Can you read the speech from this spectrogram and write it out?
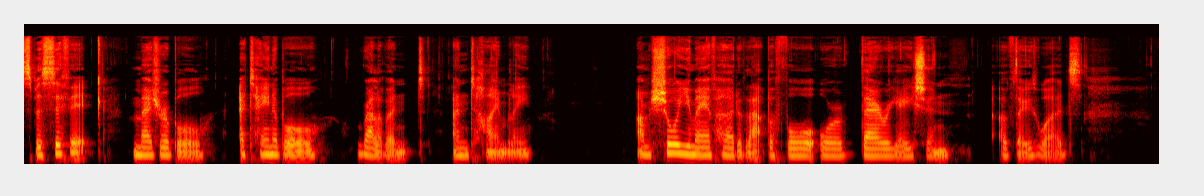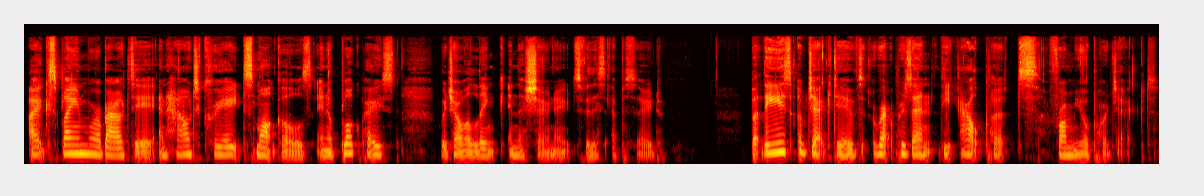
specific, measurable, attainable, relevant, and timely. I'm sure you may have heard of that before or a variation of those words. I explain more about it and how to create SMART goals in a blog post, which I will link in the show notes for this episode. But these objectives represent the outputs from your project.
